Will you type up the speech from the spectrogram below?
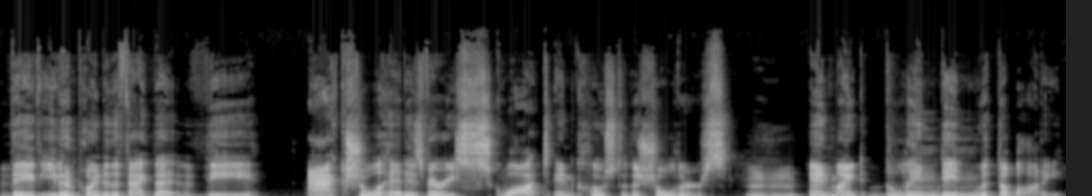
they've even pointed to the fact that the actual head is very squat and close to the shoulders Mm-hmm. and might blend in with the body.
